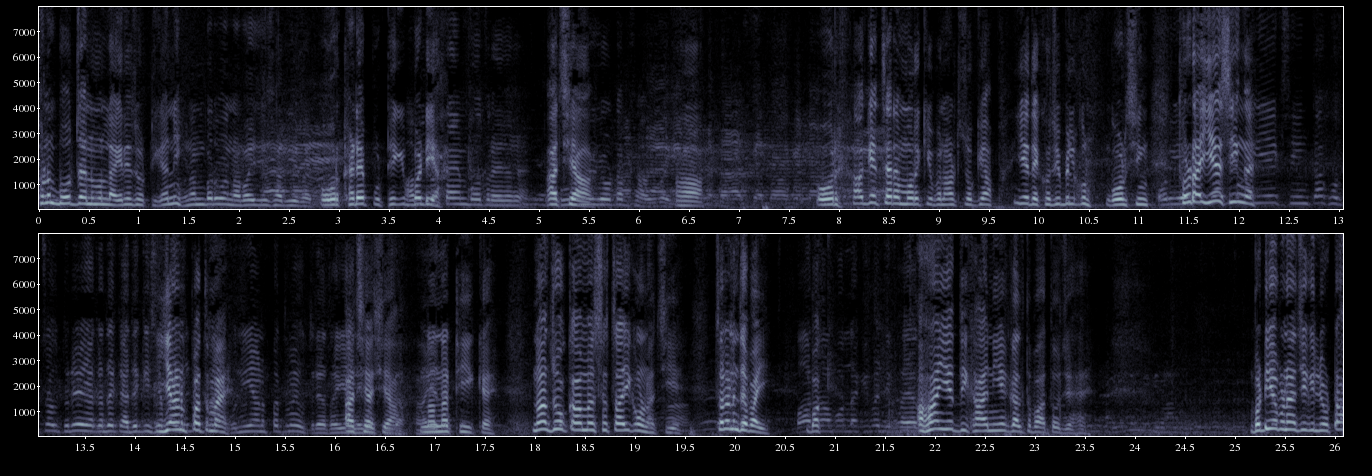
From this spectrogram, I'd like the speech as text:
थोड़ा बहुत जन्म लग रही झोटी का नहीं? नंबर वन है भाई जी सर ये और खड़े पुट्ठे की बढ़िया। टाइम बहुत रह अच्छा। हाँ और आगे चरम मोर की बनावट चुके आप ये देखो जी बिल्कुल गोल सिंह थोड़ा ये सिंह है। ये एक का खर्चा उतरे या कदे कदे किसी ये अनपत में नहीं में उतरा था अच्छा अच्छा। ना ना ठीक है। ना जो काम है सच्चाई का होना चाहिए। चलन दे भाई। दिखाया हाँ ये दिखा नहीं है गलत बात हो। जाए बढ़िया बना लोटा।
